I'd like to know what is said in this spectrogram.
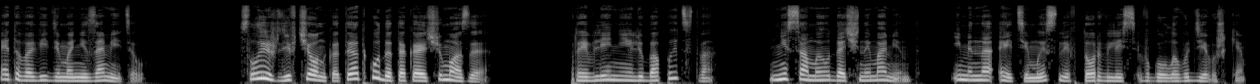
этого, видимо, не заметил. «Слышь, девчонка, ты откуда такая чумазая?» Проявление любопытства — не самый удачный момент. Именно эти мысли вторглись в голову девушки.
